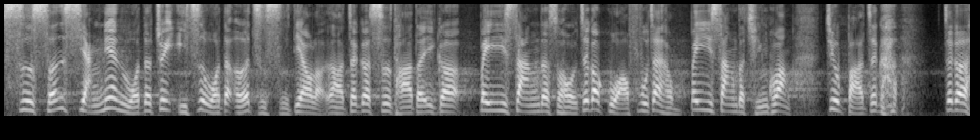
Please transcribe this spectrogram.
使神想念我的罪，以致我的儿子死掉了啊！这个是他的一个悲伤的时候。这个寡妇在很悲伤的情况，就把这个、这个、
